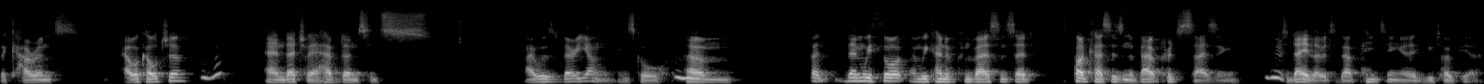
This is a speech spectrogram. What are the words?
the current our culture. Mhm. And actually, I have done since I was very young in school. Mhm. Um, but then we thought, and we kind of conversed and said, this podcast isn't about criticizing Mhm. today, though. It's about painting a utopia.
